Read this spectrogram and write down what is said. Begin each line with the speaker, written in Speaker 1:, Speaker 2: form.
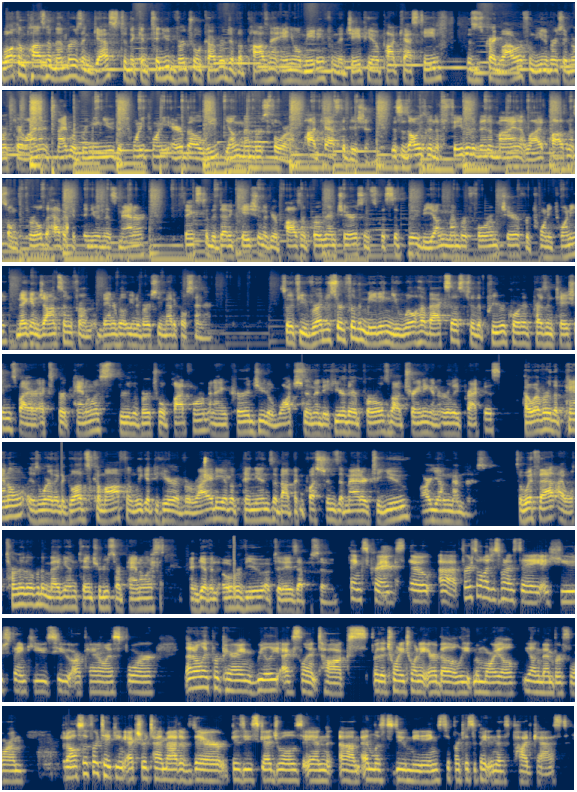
Speaker 1: Welcome, POSNA members and guests, to the continued virtual coverage of the POSNA annual meeting from the JPO podcast team. This is Craig Lauer from the University of North Carolina, and tonight we're bringing you the 2020 Arabella Leet Young Members Forum podcast edition. This has always been a favorite event of mine at Live POSNA, so I'm thrilled to have it continue in this manner. Thanks to the dedication of your POSNA program chairs and specifically the Young Member Forum Chair for 2020, Megan Johnson from Vanderbilt University Medical Center. So if you've registered for the meeting, you will have access to the pre-recorded presentations by our expert panelists through the virtual platform, and I encourage you to watch them and to hear their pearls about training and early practice. However, the panel is where the gloves come off and we get to hear a variety of opinions about the questions that matter to you, our young members. So with that, I will turn it over to Megan to introduce our panelists and give an overview of today's episode.
Speaker 2: Thanks, Craig. So uh, first of all, I just want to say a huge thank you to our panelists for not only preparing really excellent talks for the 2020 Arabella Leet Memorial Young Member Forum, but also for taking extra time out of their busy schedules and um, endless Zoom meetings to participate in this podcast.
